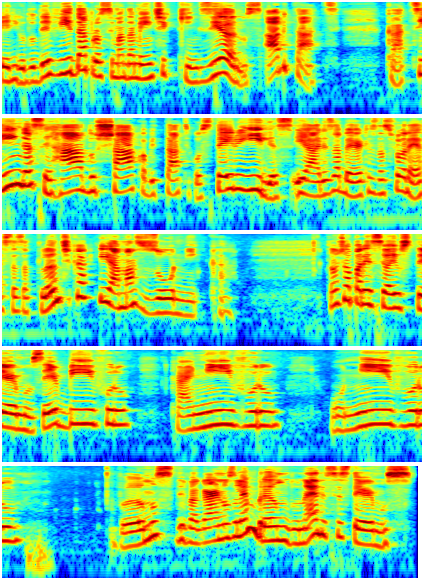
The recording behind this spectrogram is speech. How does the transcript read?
Período de vida aproximadamente 15 anos. Habitat: Caatinga, Cerrado, Chaco, habitat costeiro e ilhas e áreas abertas nas florestas atlântica e amazônica. Então já apareceu aí os termos herbívoro, carnívoro, onívoro, Vamos devagar nos lembrando, né, desses termos.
